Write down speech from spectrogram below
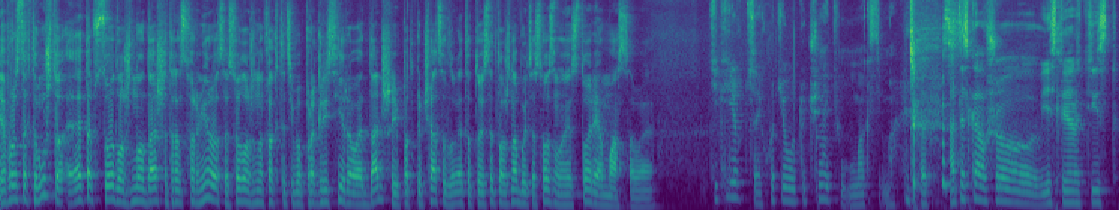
Я просто к тому, что это все должно дальше трансформироваться, все должно как-то типа прогрессировать дальше и подключаться. Это, то есть это должна быть осознанная история массовая. Тільки я цей хотів уточнити Максима. А ти сказав, що якщо артист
